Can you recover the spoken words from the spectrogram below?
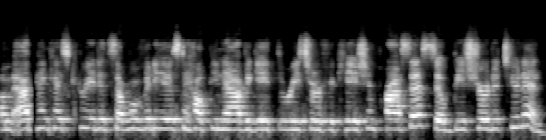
Um, ABPANC has created several videos to help you navigate the recertification process, so be sure to tune in.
